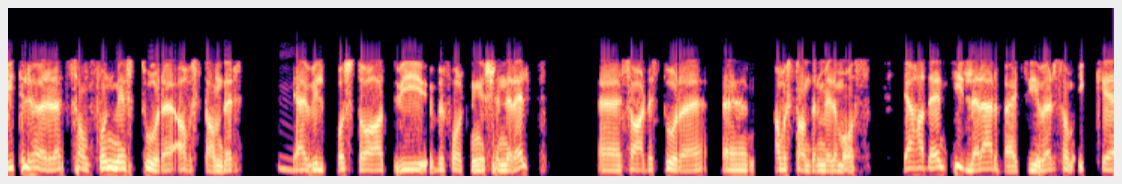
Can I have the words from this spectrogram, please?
vi tilhører et samfunn med store avstander. Mm. Jeg vil påstå at vi befolkningen generelt, uh, så er det store eh, avstander mellom oss. Jeg hadde en tidligere arbeidsgiver som ikke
